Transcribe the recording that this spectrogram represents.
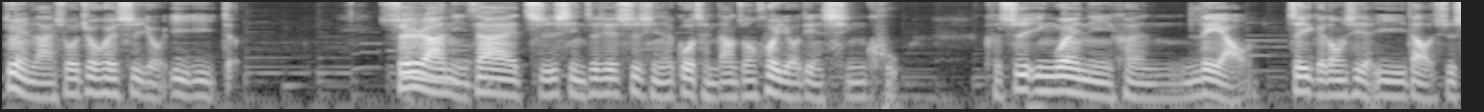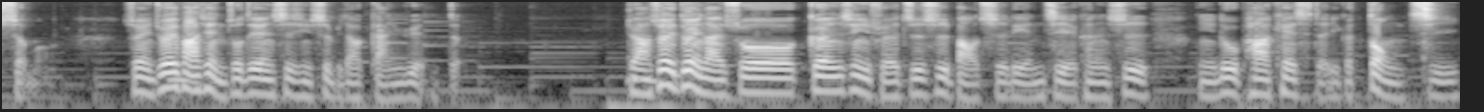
对你来说就会是有意义的。虽然你在执行这些事情的过程当中会有点辛苦，可是因为你很了这个东西的意义到底是什么，所以你就会发现你做这件事情是比较甘愿的。对啊，所以对你来说，跟心理学知识保持连接，可能是你录 Podcast 的一个动机。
